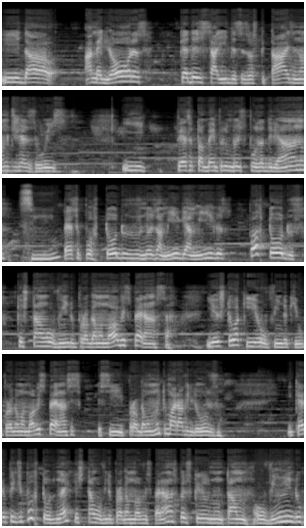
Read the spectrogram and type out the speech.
e dá a melhoras, que Deus sair desses hospitais, em nome de Jesus. E peço também pelo meu esposo Adriano. Sim. Peço por todos os meus amigos e amigas, por todos que estão ouvindo o programa Nova Esperança. E eu estou aqui ouvindo aqui o programa Nova Esperança, esse programa muito maravilhoso. E quero pedir por todos, né, que estão ouvindo o programa Nova Esperança, pelos que não estão ouvindo,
